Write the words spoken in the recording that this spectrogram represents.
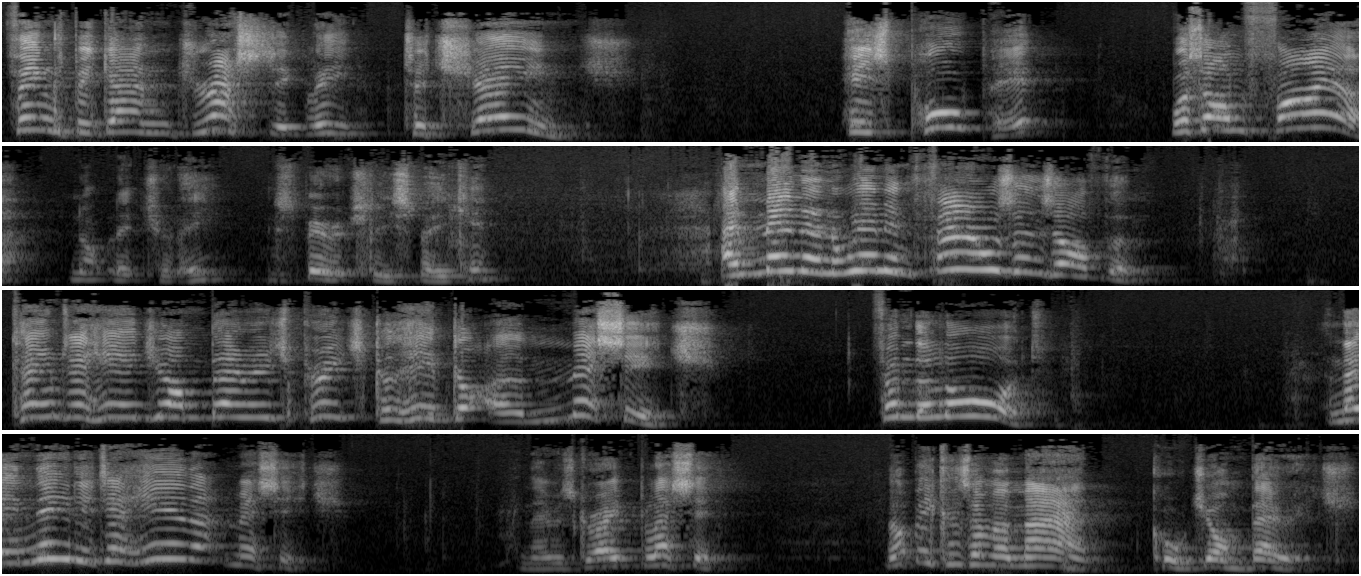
things began drastically to change. His pulpit was on fire, not literally, spiritually speaking. And men and women, thousands of them, came to hear John Berridge preach because he had got a message from the Lord. And they needed to hear that message. And there was great blessing. Not because of a man called John Berridge,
